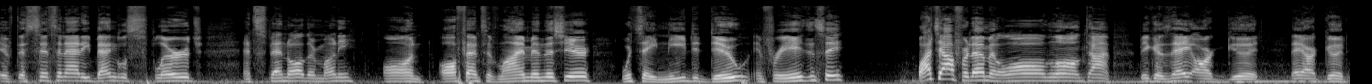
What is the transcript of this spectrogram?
if the Cincinnati Bengals splurge and spend all their money on offensive linemen this year, which they need to do in free agency, watch out for them in a long, long time because they are good. They are good.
